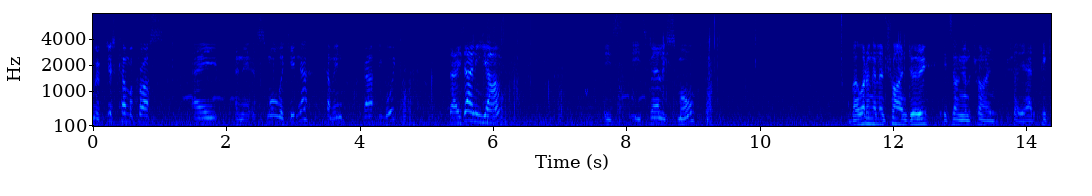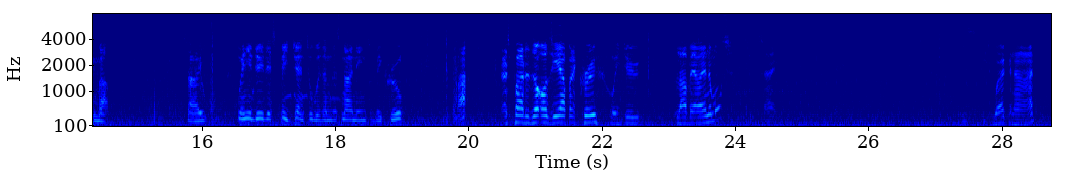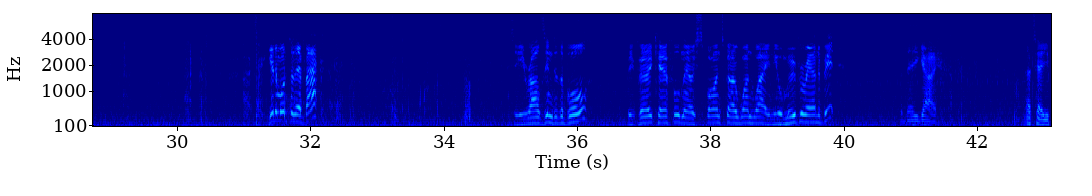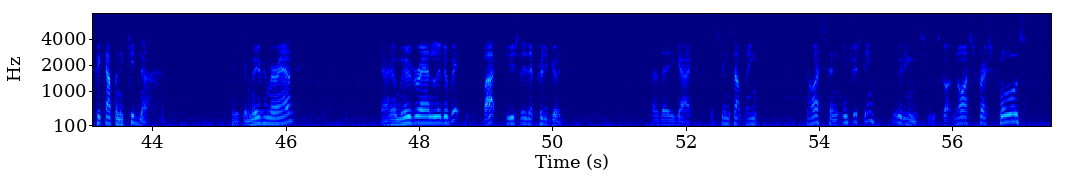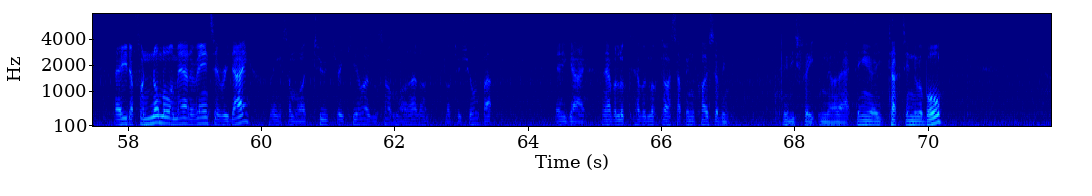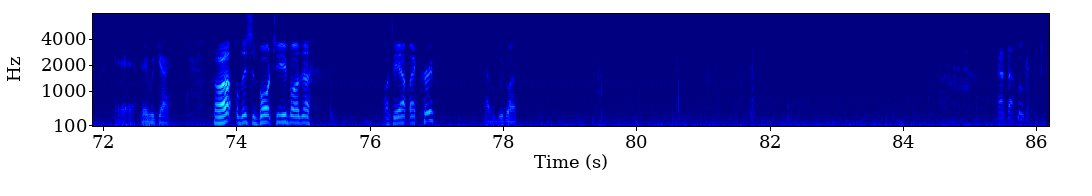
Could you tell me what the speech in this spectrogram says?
we've just come across a, an, a small echidna. Come in, crafty boy. So he's only young. He's, he's fairly small. But what I'm going to try and do is I'm going to try and show you how to pick him up. So when you do this, be gentle with him. There's no need to be cruel. But as part of the Aussie Outback crew, we do love our animals. So he's, he's working hard. Get him onto their back. So he rolls into the ball. Be very careful. Now his spines go one way and he'll move around a bit. But there you go. That's how you pick up an echidna. And you can move him around. Now he'll move around a little bit, but usually they're pretty good. So there you go. We've seen something nice and interesting. Look at him, he's, he's got nice fresh claws. They eat a phenomenal amount of ants every day. I think it's something like two, three kilos or something like that. I'm not too sure, but there you go. And have a look, have a look nice up in close of him. Look at his feet and all that. See, he tucks into a ball. Yeah, there we go. Alright, well this is brought to you by the Aussie Outback crew. Have a good one. How'd that look?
